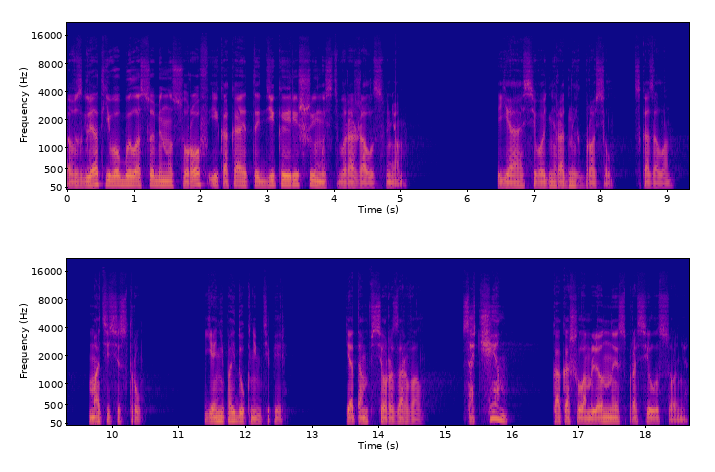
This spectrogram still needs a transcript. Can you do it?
Взгляд его был особенно суров, и какая-то дикая решимость выражалась в нем. «Я сегодня родных бросил», — сказал он. «Мать и сестру. Я не пойду к ним теперь. Я там все разорвал». «Зачем?» — как ошеломленная спросила Соня.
